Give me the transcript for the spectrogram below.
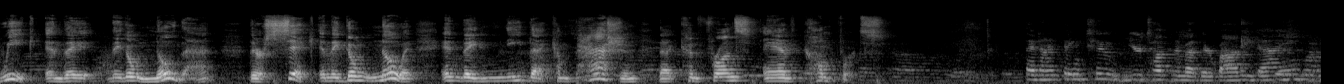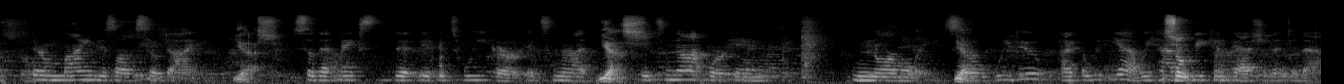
weak and they they don't know that they're sick and they don't know it and they need that compassion that confronts and comforts And I think too, you're talking about their body dying, their mind is also dying. yes So that makes that it, it's weaker. It's not. yes It's not working normally. Yeah. So we do. I believe. Yeah, we have So- to be compassionate to that.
